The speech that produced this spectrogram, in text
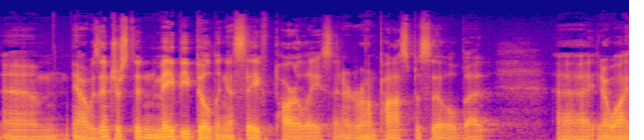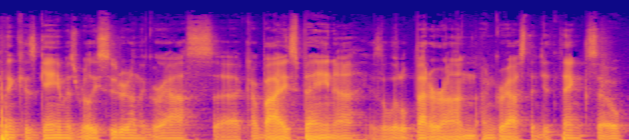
Um, yeah, I was interested in maybe building a safe parlay centered around Pospisil, but uh, you know, while I think his game is really suited on the grass, uh, Carballés Baena is a little better on, on grass than you'd think. So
